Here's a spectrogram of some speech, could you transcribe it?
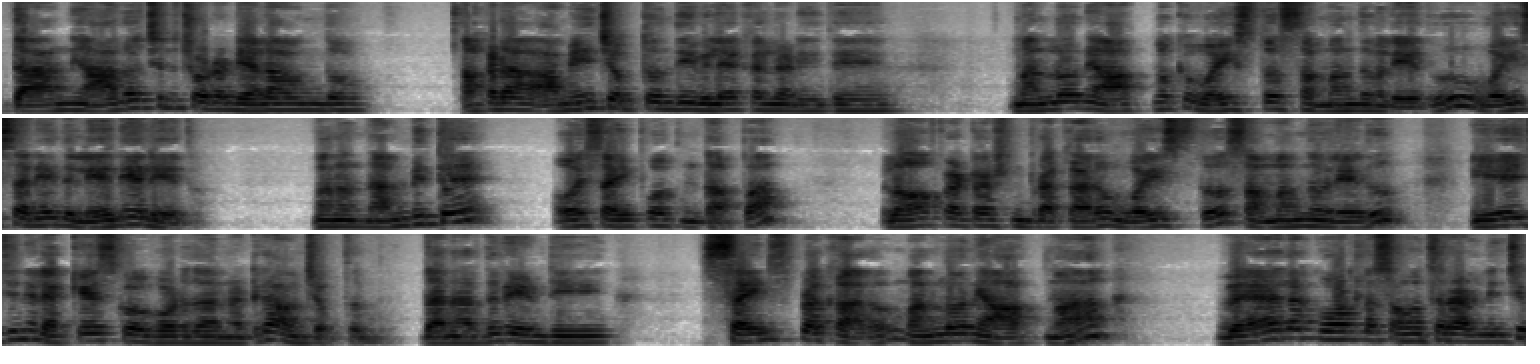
దాన్ని ఆలోచన చూడండి ఎలా ఉందో. అక్కడ ఆమె ఏం చెప్తుంది? విలేకరులు అడిగితే మనలోని ఆత్మకు వయసుతో సంబంధం లేదు వయసు అనేది లేనే లేదు. మనం నమ్మితే వయసు అయిపోతుంది తప్ప లా ఆఫ్ అట్రాక్షన్ ప్రకారం వయసుతో సంబంధం లేదు ఏజ్ని లెక్కేసుకోకూడదు అన్నట్టుగా ఆమె చెప్తుంది. దాని అర్థం ఏంటి? సైన్స్ ప్రకారం మనలోని ఆత్మ వేల కోట్ల సంవత్సరాల నుంచి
